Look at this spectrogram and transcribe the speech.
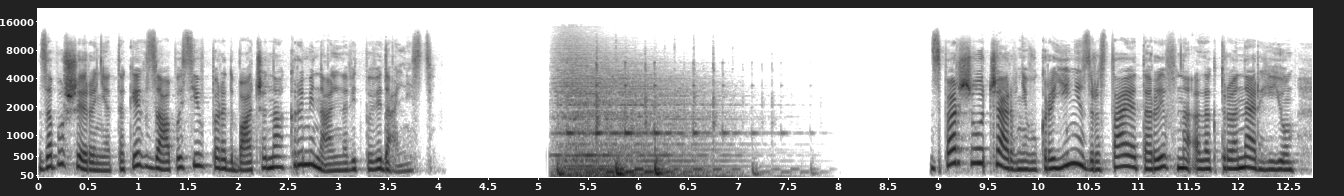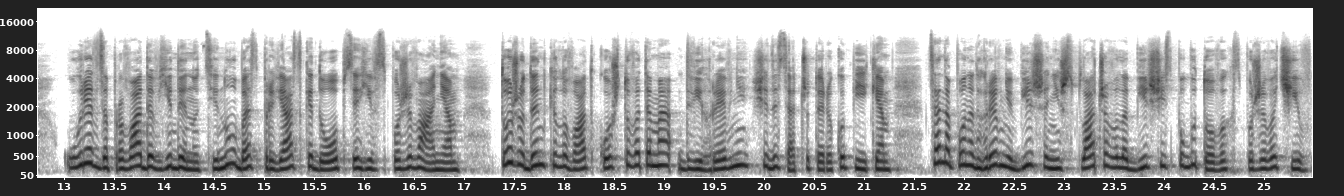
За поширення таких записів передбачена кримінальна відповідальність. З 1 червня в Україні зростає тариф на електроенергію. Уряд запровадив єдину ціну без прив'язки до обсягів споживання. Тож 1 кВт коштуватиме 2 гривні 64 копійки. Це на понад гривню більше, ніж сплачувала більшість побутових споживачів.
